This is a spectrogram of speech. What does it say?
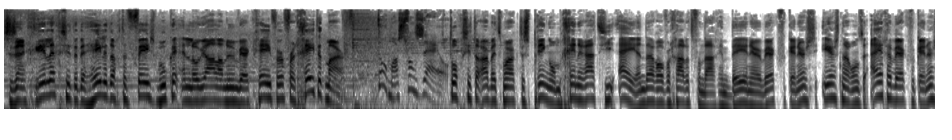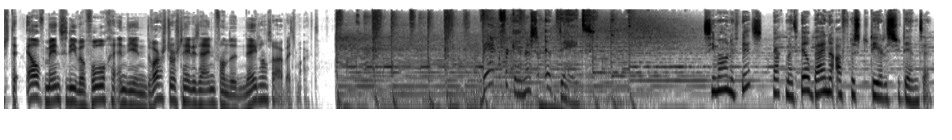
Ze zijn grillig, zitten de hele dag te Facebooken en loyaal aan hun werkgever. Vergeet het maar. Thomas van Zeil. Toch zit de arbeidsmarkt te springen om generatie I. En daarover gaat het vandaag in BNR Werkverkenners. Eerst naar onze eigen werkverkenners. De elf mensen die we volgen en die een dwarsdoorsnede zijn van de Nederlandse arbeidsmarkt. Werkverkenners Update. Simone Vis werkt met veel bijna afgestudeerde studenten.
